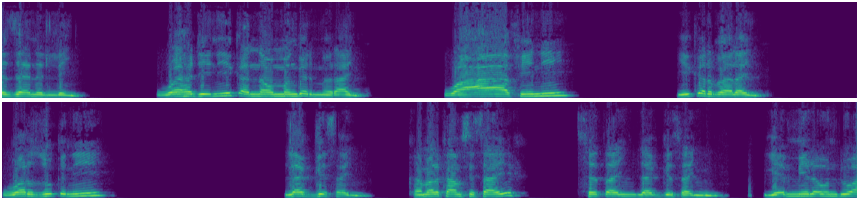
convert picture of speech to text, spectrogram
እዘንልኝ ወህዲኒ ቀናው መንገድ ምራኝ ወአፊኒ ይቅር በለኝ ወርዙቅኒ ለግሰኝ ከመልካም ሲሳይህ ስጠኝ ለግሰኝ የሚለውን ዱዓ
